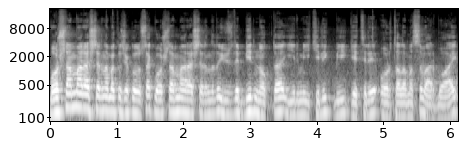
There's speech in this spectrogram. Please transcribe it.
Borçlanma araçlarına bakacak olursak borçlanma araçlarında da %1.22'lik bir getiri ortalaması var bu ay.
